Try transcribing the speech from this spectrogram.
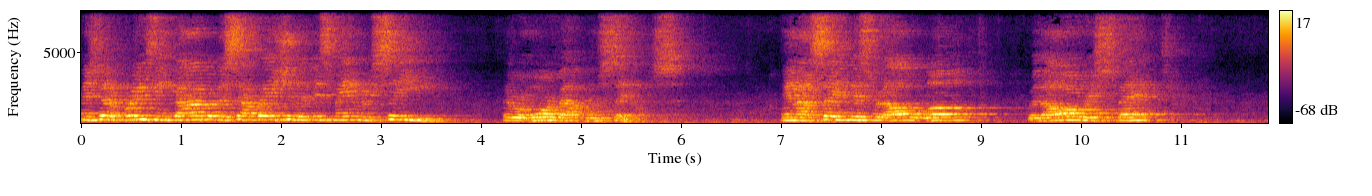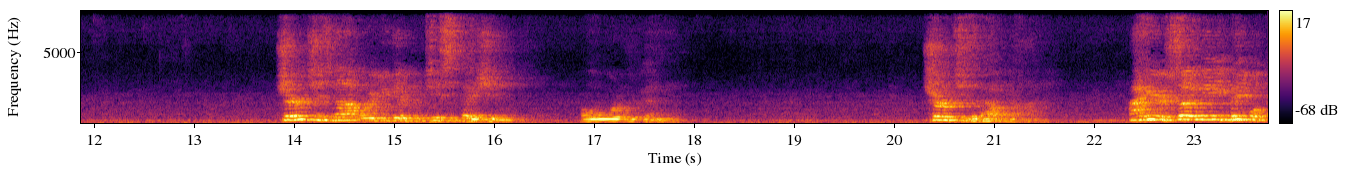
instead of praising God for the salvation that this man received, they were more about themselves. And I say this with all love, with all respect. Church is not where you get a participation award for coming. Church is about God. I hear so many people,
